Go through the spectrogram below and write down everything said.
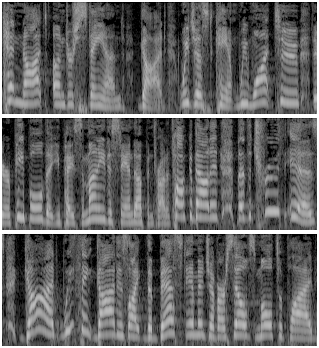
cannot understand God. We just can't. We want to. There are people that you pay some money to stand up and try to talk about it. But the truth is, God, we think God is like the best image of ourselves multiplied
